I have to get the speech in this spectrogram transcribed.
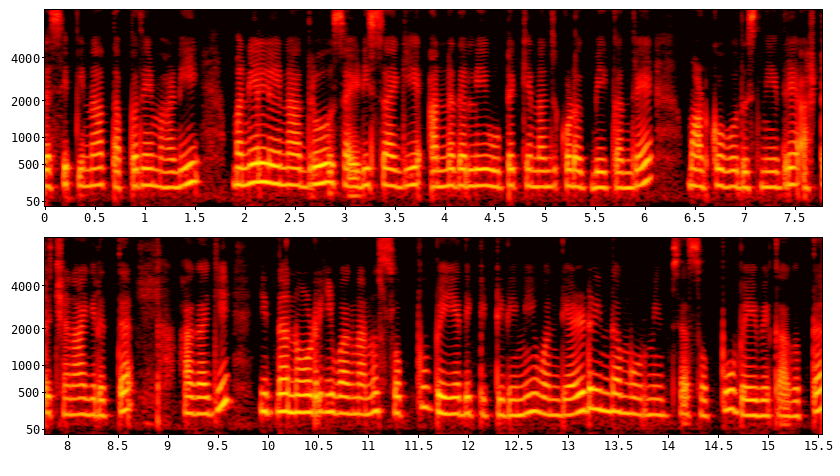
ರೆಸಿಪಿನ ತಪ್ಪದೇ ಮಾಡಿ. ಮನೆಯಲ್ಲೇನಾದರೂ ಆಗಿ ಅನ್ನದಲ್ಲಿ ಊಟಕ್ಕೆ ನಂಚ್ಕೊಳಕ್ಕೆ ಬೇಕಂದರೆ ಮಾಡ್ಕೋಬೋದು ಸ್ನೇಹಿತರೆ. ಅಷ್ಟು ಚೆನ್ನಾಗಿರುತ್ತೆ. ಹಾಗಾಗಿ ಇದನ್ನ ನೋಡಿರಿ, ಇವಾಗ ನಾನು ಸೊಪ್ಪು ಬೇಯೋದಕ್ಕೆ ಇಟ್ಟಿದ್ದೀನಿ ಒಂದೆರಡರಿಂದ ಮೂರು ನಿಮಿಷ ಸೊಪ್ಪು ಬೇಯಬೇಕಾಗುತ್ತೆ.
